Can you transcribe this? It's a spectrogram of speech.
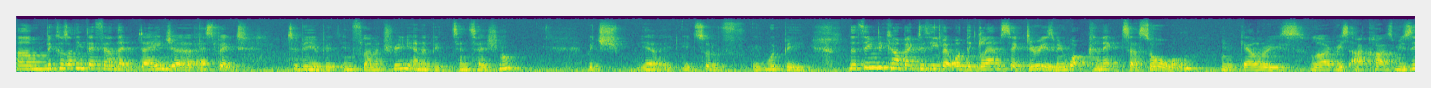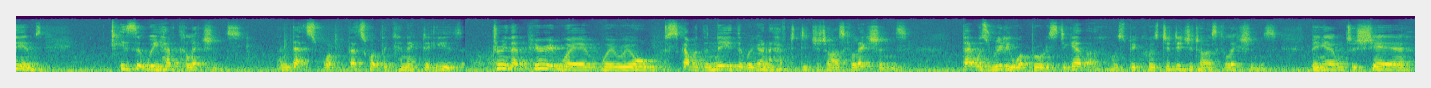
um, because I think they found that danger aspect to be a bit inflammatory and a bit sensational, which yeah, it, it sort of it would be. The thing to come back to think about what the glam sector is, I mean, what connects us all, you know, galleries, libraries, archives, museums, is that we have collections and that's what that's what the connector is. During that period where, where we all discovered the need that we're going to have to digitise collections, that was really what brought us together. Was because to digitise collections, being able to share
